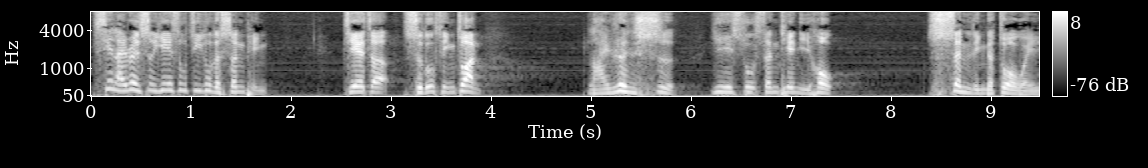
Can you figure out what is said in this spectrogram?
先来认识耶稣基督的生平，接着使徒行传。来认识耶稣升天以后圣灵的作为，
